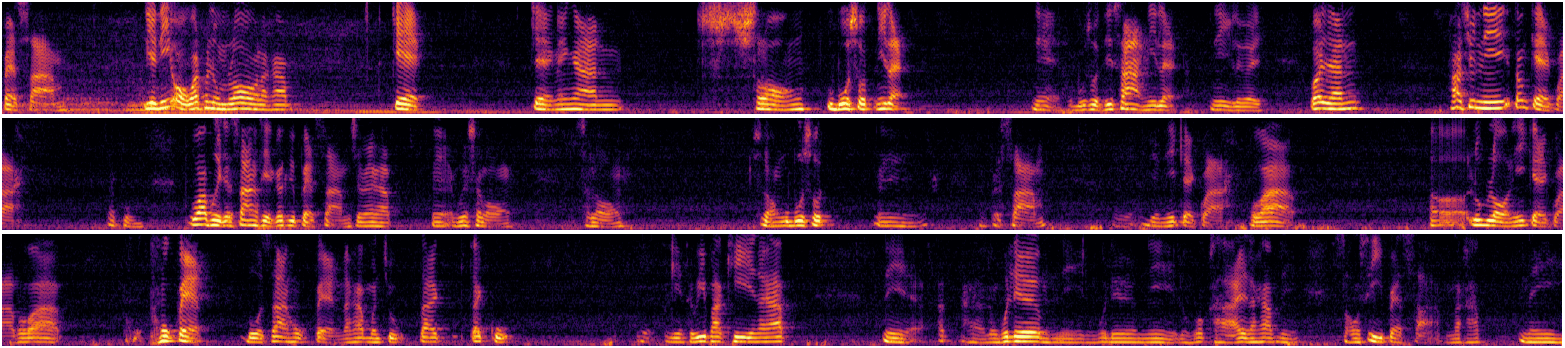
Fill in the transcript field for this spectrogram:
แปดสามเหรียญนี้ออกวัดพนมลอกนะครับ แจก แจกในงานฉลองอุโบสถนี่แหละนี่อุโบสถที่สร้างนี่แหละ นี่เลย เพราะฉะนั้นผ้าชุดนี้ต้องแก่กว่าครับผมเพราะว่าเผื่อจะสร้างเสร็จก็คือแปดสามใช่ไหมครับเนี่ยเพื่อฉลองฉลอง ฉลองอุโบสถแปดสามเดี๋ยวนี้แก่กว่า เพราะว่าเรูปหล่อนี้แก่กว่า เพราะว่าหกแปดโบสถ์สร้างหกแปดนะครับบรรจุใต้ใต้กุเหรียญทวีภาคีนะครับนี่หลวงพ่อเดิมนี่หลวงพ่อเดิมนี่หลวงพ่อขายนะครับนี่สองสี่แปดสามนะครับนี่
